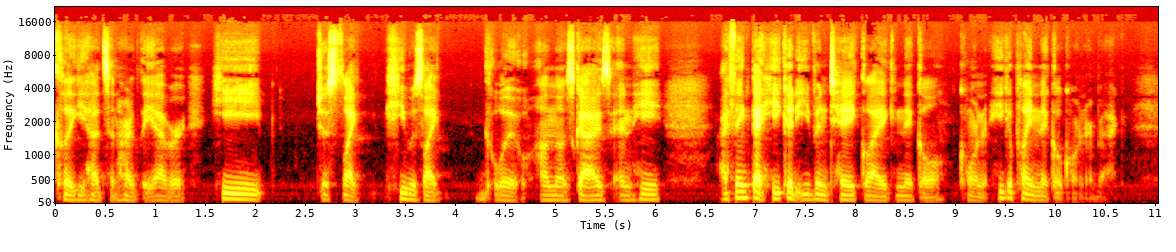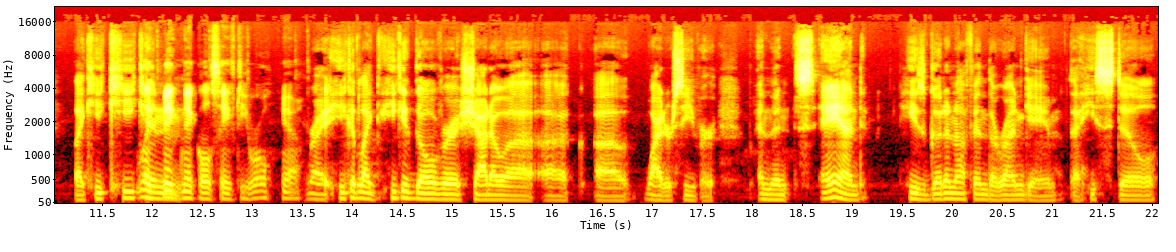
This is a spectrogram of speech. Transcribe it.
Khaleke Hudson hardly ever. He just like he was like glue on those guys, and he, I think that he could even take like nickel corner. He could play nickel cornerback. Like he he can Like big nickel safety role. Yeah. right. He could like he could go over a shadow a, a, a wide receiver, and then and he's good enough in the run game that he still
